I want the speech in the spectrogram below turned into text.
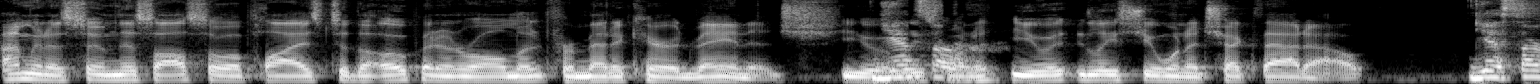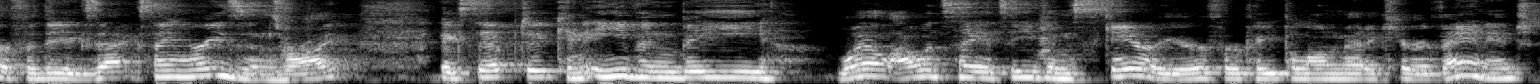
am going to assume this also applies to the open enrollment for Medicare Advantage. You yes, at least sir. Want to, you at least you want to check that out. Yes, sir. For the exact same reasons, right? Except it can even be well. I would say it's even scarier for people on Medicare Advantage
